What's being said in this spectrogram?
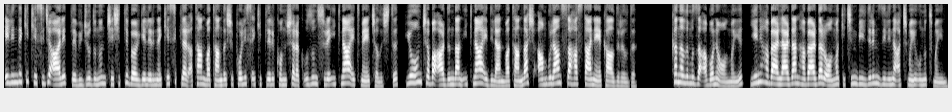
Elindeki kesici aletle vücudunun çeşitli bölgelerine kesikler atan vatandaşı polis ekipleri konuşarak uzun süre ikna etmeye çalıştı. Yoğun çaba ardından ikna edilen vatandaş ambulansla hastaneye kaldırıldı. Kanalımıza abone olmayı, yeni haberlerden haberdar olmak için bildirim zilini açmayı unutmayın.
